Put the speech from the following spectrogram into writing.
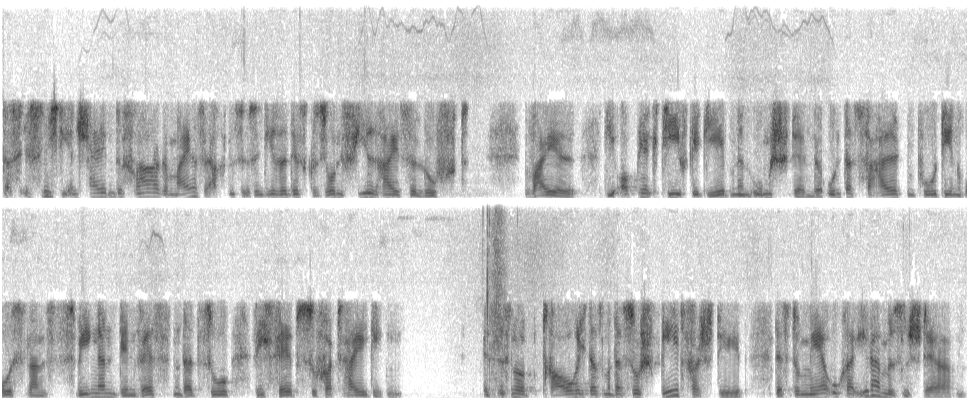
Das ist nicht die entscheidende Frage. Meines Erachtens ist in dieser Diskussion viel heiße Luft, weil die objektiv gegebenen Umstände und das Verhalten Putin Russlands zwingen den Westen dazu, sich selbst zu verteidigen. Es ist nur traurig, dass man das so spät versteht. Desto mehr Ukrainer müssen sterben.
